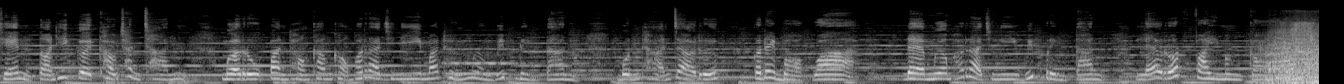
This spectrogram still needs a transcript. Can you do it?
เช่น ตอนที่เกิดเขาชันชัน เมื่อรูปปั้นทองคำของพระราชินีมาถึงเมืองวิบลิงตัน บนฐานจารึกก็ได้บอกว่า แด่เมืองพระราชินีวิบลิงตัน และรถไฟมังกร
